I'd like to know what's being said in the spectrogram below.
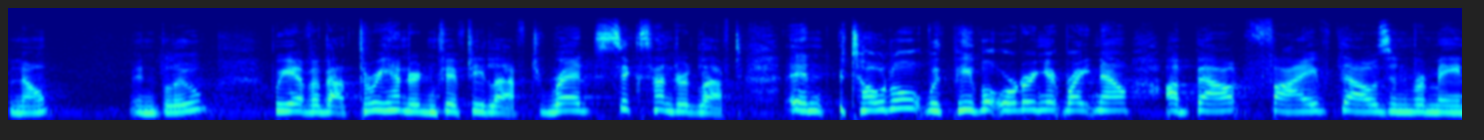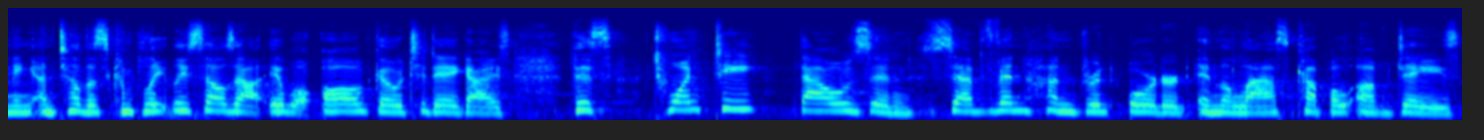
no, in blue, we have about 350 left. Red, 600 left. In total, with people ordering it right now, about 5,000 remaining until this completely sells out. It will all go today, guys. This 20 1,700 ordered in the last couple of days.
